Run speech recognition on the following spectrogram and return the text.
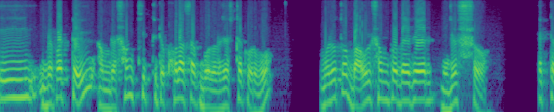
এই ব্যাপারটাই আমরা সংক্ষিপ্ত একটু খোলাসা বলার চেষ্টা করব। মূলত বাউল সম্প্রদায়ের নিজস্ব একটা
